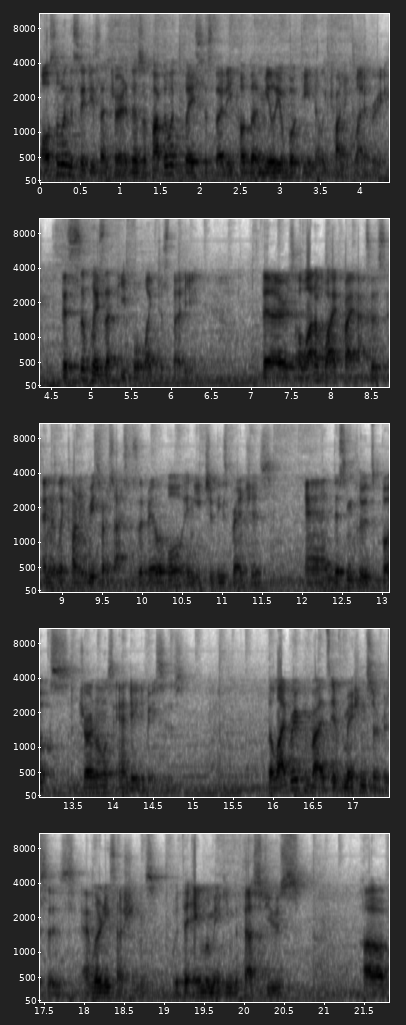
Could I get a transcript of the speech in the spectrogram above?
Also in the city center, there's a popular place to study called the Emilio Botín Electronic Library. This is a place that people like to study. There's a lot of Wi-Fi access and electronic resource access available in each of these branches, and this includes books, journals, and databases. The library provides information services and learning sessions with the aim of making the best use of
